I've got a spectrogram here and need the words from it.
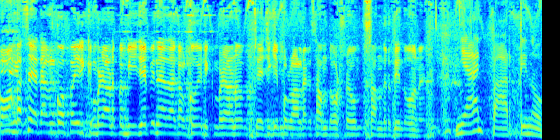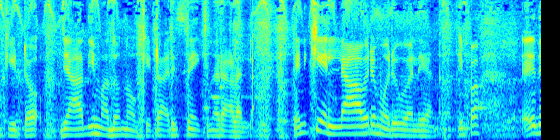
കോൺഗ്രസ് നേതാക്കൾക്കൊപ്പം ഇരിക്കുമ്പോഴാണ് ഇപ്പൊ ബി ജെ പി നേതാക്കൾക്കും ഇരിക്കുമ്പോഴാണ് ചേച്ചിക്ക് ഇപ്പോൾ വളരെ സന്തോഷവും സംതൃപ്തിയും തോന്നുന്നത് ഞാൻ പാർട്ടി നോക്കിയിട്ടോ ജാതി മതം നോക്കിയിട്ടോ ആരും സ്നേഹിക്കുന്ന ഒരാളല്ല. എനിക്ക് എല്ലാവരും ഒരുപോലെയാണ്. ഇപ്പോൾ ഇത്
